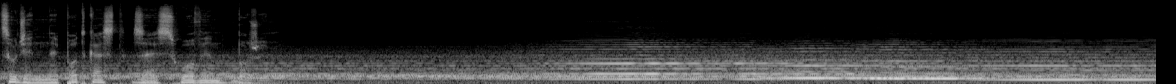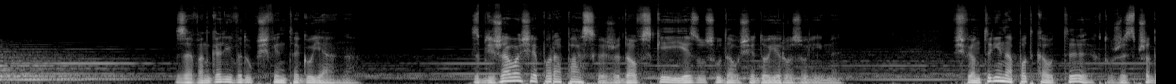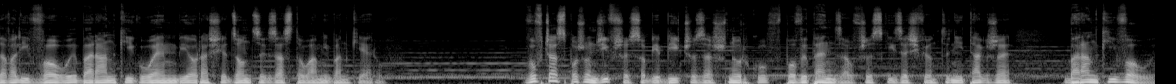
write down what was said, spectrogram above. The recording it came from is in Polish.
Codzienny podcast ze Słowem Bożym. Z Ewangelii według świętego Jana. Zbliżała się pora Paschy żydowskiej i Jezus udał się do Jerozolimy. W świątyni napotkał tych, którzy sprzedawali woły, baranki, głębie oraz siedzących za stołami bankierów. Wówczas porządziwszy sobie biczy ze sznurków, powypędzał wszystkich ze świątyni także baranki i woły,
